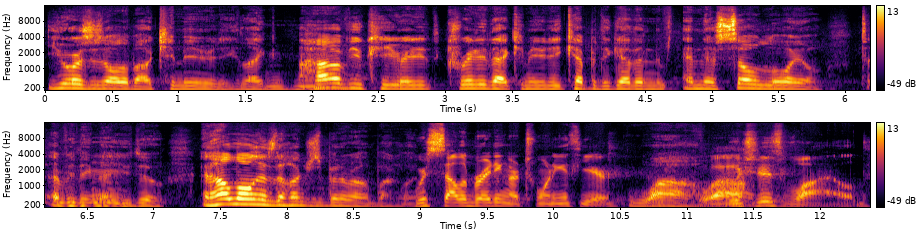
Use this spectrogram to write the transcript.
Yours is all about community. Like, mm-hmm. how have you created created that community, kept it together, and, and they're so loyal to everything that mm-hmm. you do? And how long has the Hundreds been around, by the way? We're celebrating our 20th year, Wow, wow. which is wild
